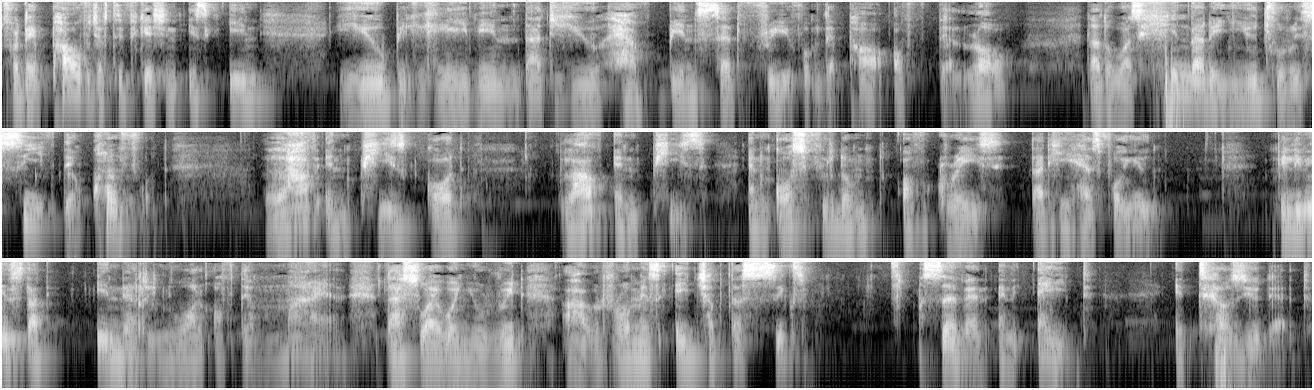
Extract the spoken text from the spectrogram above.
So the power of justification is in you believing that you have been set free from the power of the law that was hindering you to receive the comfort, love and peace God, love and peace and God's freedom of grace that He has for you. Believing that in the renewal of the mind. That's why when you read uh, Romans 8, chapter 6, 7, and 8, it tells you that.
